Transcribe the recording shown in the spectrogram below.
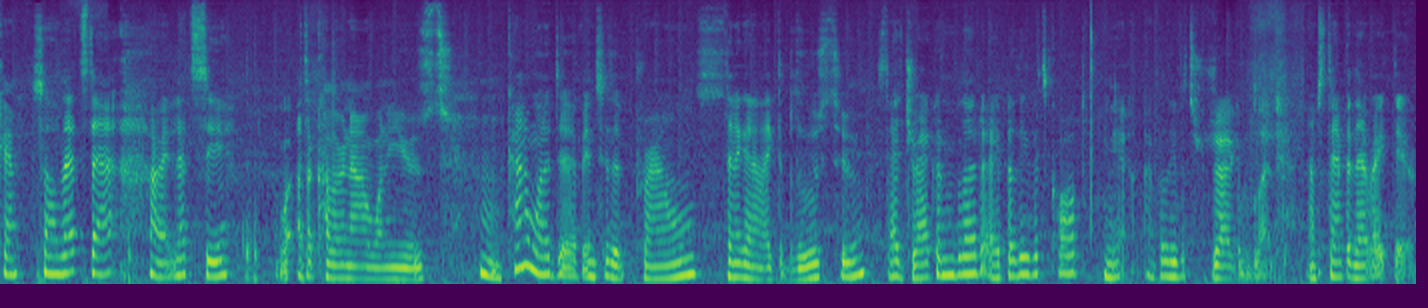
Okay, so that's that. All right, let's see what other color now I want to use. Hmm, kind of want to dip into the browns. Then again, I like the blues too. Is that Dragon Blood? I believe it's called. Yeah, I believe it's Dragon Blood. I'm stamping that right there.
